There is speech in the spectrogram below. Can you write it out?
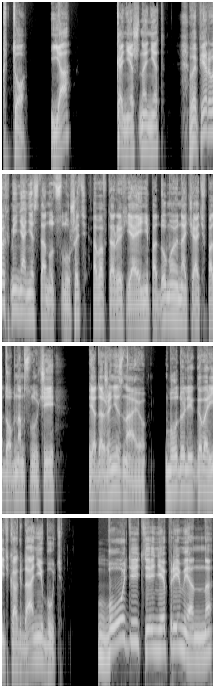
«Кто? Я? Конечно, нет. Во-первых, меня не станут слушать, а во-вторых, я и не подумаю начать в подобном случае. Я даже не знаю, буду ли говорить когда-нибудь. Будете непременно.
